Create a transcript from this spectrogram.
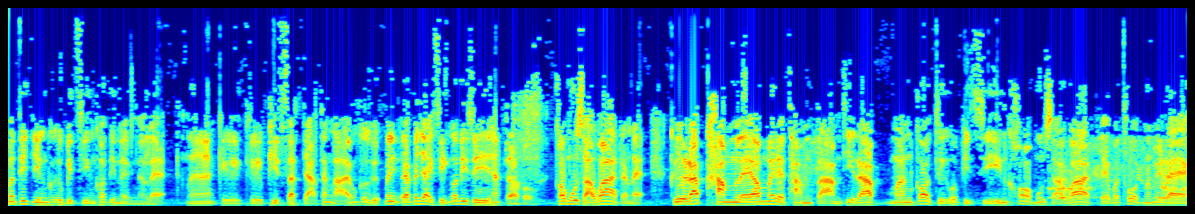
มันที่จริงก็คือผิดศีลข้อที่หนึ่งนั่นแหละ นะฮะคือคือผิดสัจจะทั้งหลายมันก็คือไม่เอ่อไม่ใช่ศีลข้อที่สี่ฮะครับผมข้อมุสาวาทนั่นแหละ คือรับคำแล้วไม่ได้ทำตามที่รับ มันก็ถือว่าผิดศีลข้อมุสาวาทแต่ว่าโทษมันไม่แรง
